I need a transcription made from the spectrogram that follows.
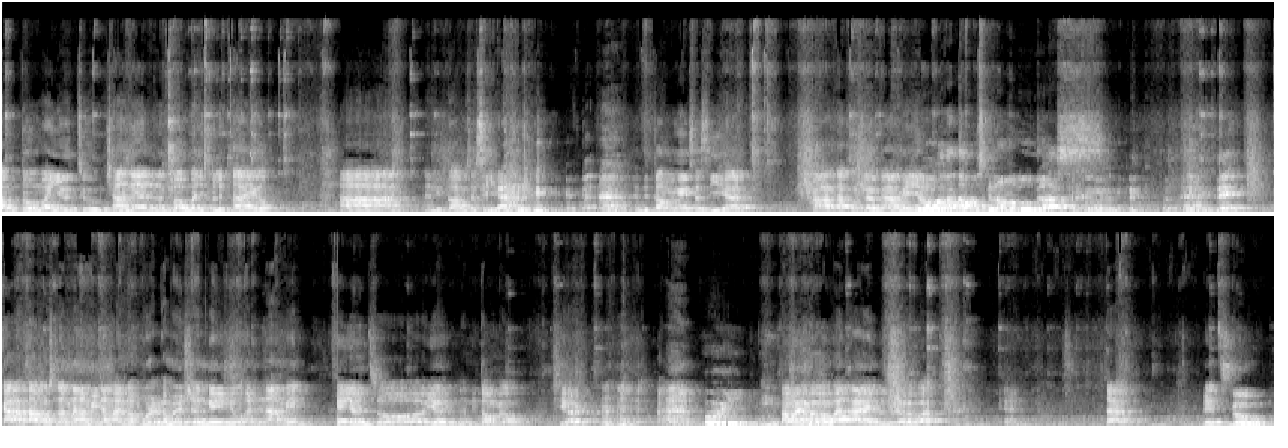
welcome to my YouTube channel. Nagbabalik ulit tayo. Ah, nandito kami sa CR. nandito kami ngayon sa CR. Kakatapos lang namin. Yo, kakatapos ko lang magugas. Hindi, kakatapos lang namin ng ano, work immersion ngayon yung ano namin. Ngayon, so, yun, nandito kami yung CR. Uy! Mamaya, bababa tayo dun sa baba. Yan. Tara, let's go!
